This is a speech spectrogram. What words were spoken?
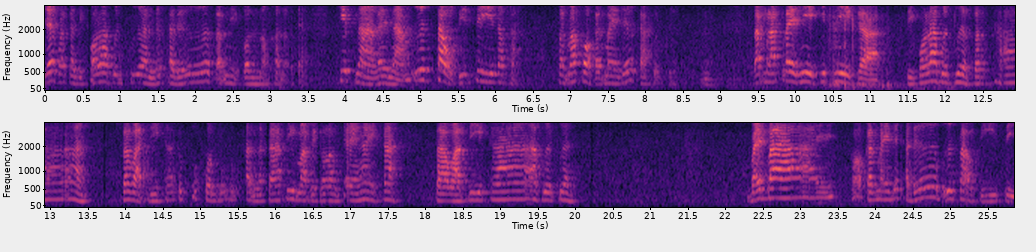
ได้พักกันสิขอลาเพื่อนๆเด้อค่ะเด้อสำนีก่อนเนาะค่ะเนาะจ้ะคลิปหน้าได้หนามอื้นเศร้าตีซีเนาะค่ะคอยมาพอกันใหม่เด้อค่ะเพื่อนๆสำหรับไรนี่คลิปนี้ก็สิขอลาเพื่อนๆกันค่ะ สวัสดีค่ะ ทุกๆคนทุกๆท่านนะคะ ที่มาเป็นกำลังใจให้ค่ะ สวัสดีค่ะ เพื่อนเพื่อนๆ บายบายพอกันไหมเด้อค่ะเด้อมื้อเสาร์ตีสี่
